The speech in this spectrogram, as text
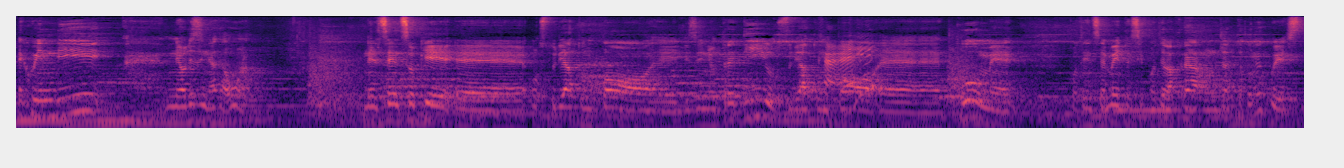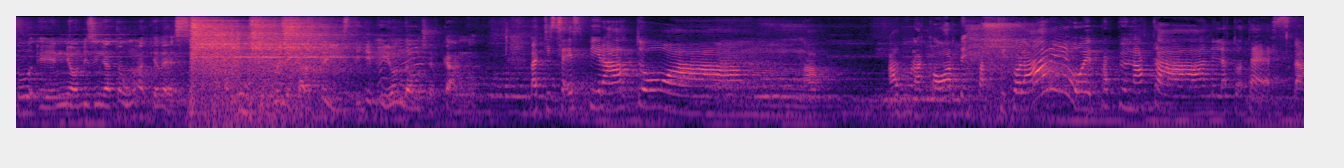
E quindi ne ho disegnata una. Nel senso che eh, ho studiato un po' il disegno 3D, ho studiato okay. un po' eh, come potenzialmente si poteva creare un oggetto come questo e ne ho disegnata una che avesse appunto quelle caratteristiche che io andavo cercando. Ma ti sei ispirato a, a ad una corda in particolare o è proprio nata nella tua testa?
